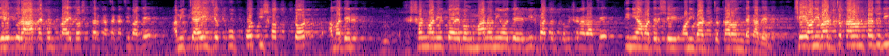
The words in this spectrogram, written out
যেহেতু রাত এখন প্রায় দশটার কাছাকাছি বাজে, আমি চাই যে খুব অতি সত্তর আমাদের সম্মানিত এবং মাননীয় যে নির্বাচন কমিশনার আছে, তিনি আমাদের সেই অনিবার্য কারণ দেখাবেন। সেই অনিবার্য কারণটা যদি,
